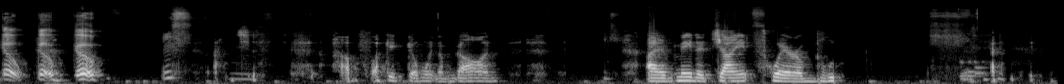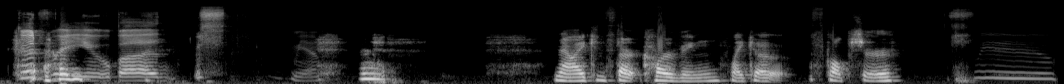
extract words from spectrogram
Go, go, go. I just, I'm fucking going. I'm gone. I've made a giant square of blue. Good for you, bud. Yeah. Now I can start carving like a sculpture. Woo.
